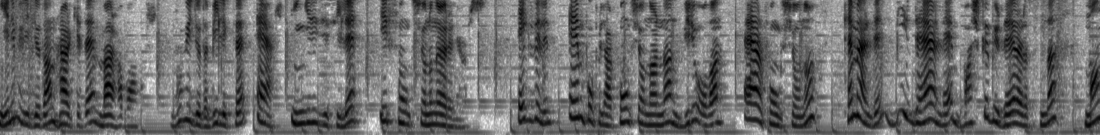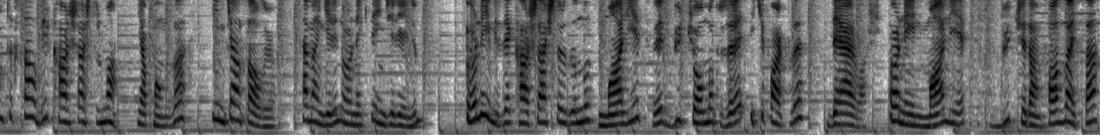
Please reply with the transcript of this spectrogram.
Yeni bir videodan herkese merhabalar. Bu videoda birlikte eğer İngilizcesiyle if fonksiyonunu öğreniyoruz. Excel'in en popüler fonksiyonlarından biri olan eğer fonksiyonu temelde bir değerle başka bir değer arasında mantıksal bir karşılaştırma yapmamıza imkan sağlıyor. Hemen gelin örnekte inceleyelim. Örneğimizde karşılaştırdığımız maliyet ve bütçe olmak üzere iki farklı değer var. Örneğin maliyet bütçeden fazlaysa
